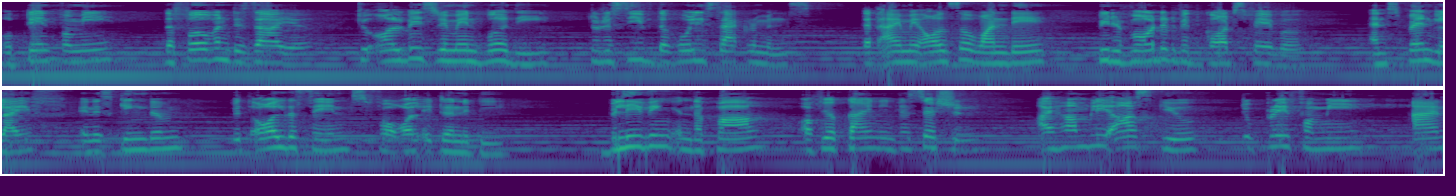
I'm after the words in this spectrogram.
Obtain for me the fervent desire to always remain worthy to receive the holy sacraments, that I may also one day be rewarded with God's favor and spend life in His kingdom with all the saints for all eternity. Believing in the power of your kind intercession, I humbly ask you to pray for me and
